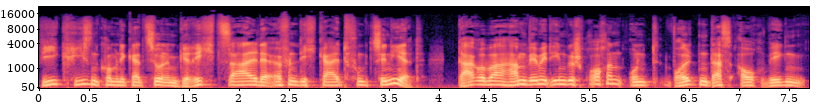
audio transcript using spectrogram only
wie Krisenkommunikation im Gerichtssaal der Öffentlichkeit funktioniert. Darüber haben wir mit ihm gesprochen und wollten das auch wegen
